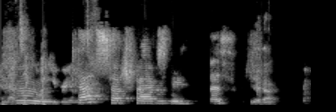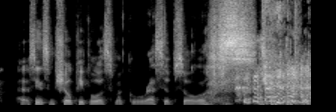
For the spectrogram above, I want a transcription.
and that's like what Mm. you really. That's such facts, dude. That's Yeah. I've seen some chill people with some aggressive solos. I'm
